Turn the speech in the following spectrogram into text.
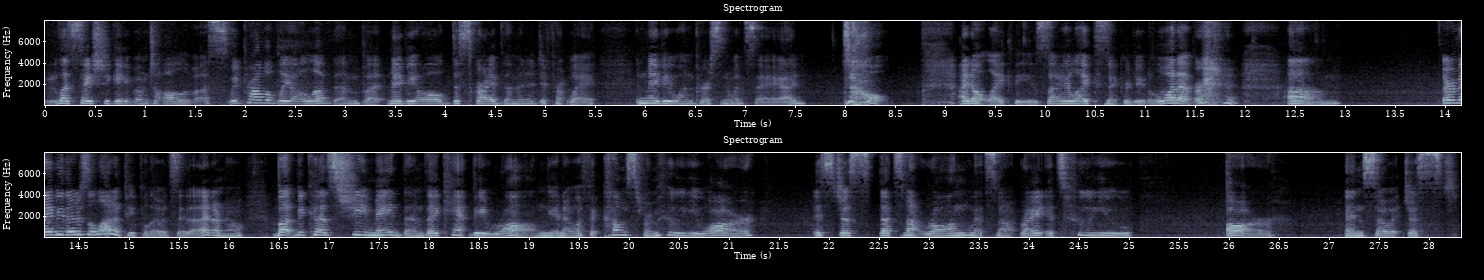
let's say she gave them to all of us, we probably all love them, but maybe all describe them in a different way. And maybe one person would say, I don't, I don't like these. I like Snickerdoodle, whatever. um, or maybe there's a lot of people that would say that. I don't know. But because she made them, they can't be wrong. You know, if it comes from who you are, it's just that's not wrong, that's not right. It's who you are. And so it just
